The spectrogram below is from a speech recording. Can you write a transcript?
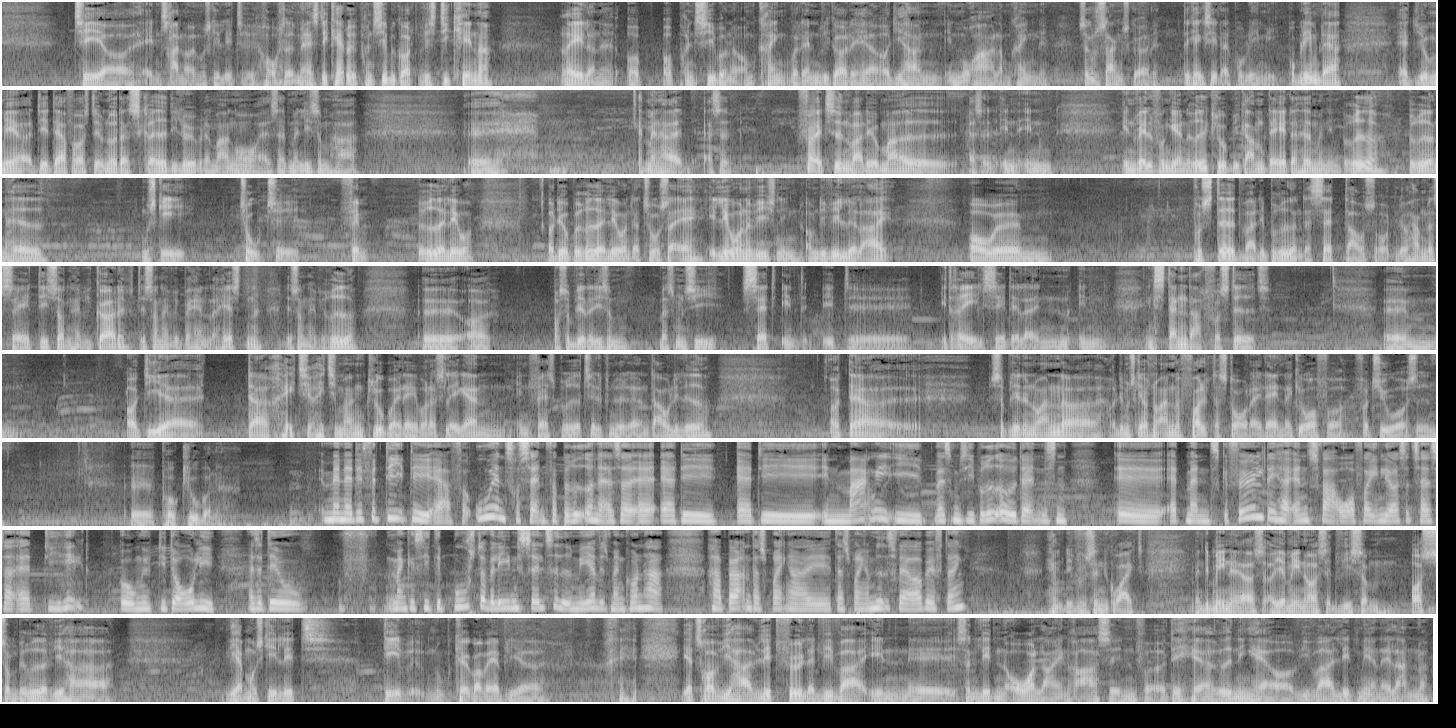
til at... Ja, en 13-årig måske lidt øh, hårdt men altså, det kan du i princippet godt, hvis de kender reglerne og, og principperne omkring, hvordan vi gør det her, og de har en, en moral omkring det, så kan du sagtens gøre det. Det kan jeg ikke se, der er et problem i. Problemet er, at jo mere, det er derfor også, det er jo noget, der er skrevet i løbet af mange år, altså at man ligesom har, øh, at man har, altså før i tiden var det jo meget, altså en, en, en velfungerende rideklub i gamle dage, der havde man en berider. Beriderne havde måske to til fem beriderelever. Og det var beridereleverne, der tog sig af elevundervisningen, om de ville eller ej. Og øh, på stedet var det bryderen, der satte dagsordenen. Det var ham, der sagde, det er sådan her, vi gør det. Det er sådan her, vi behandler hestene. Det er sådan her, vi rider. Øh, og, og så bliver der ligesom, hvad skal man sige, sat et, et, øh, et regelsæt eller en, en, en standard for stedet. Øhm, og de er, der er rigtig, rigtig mange klubber i dag, hvor der slet ikke er en, en fast bryder tilknyttet eller en daglig leder. Og der, øh, så bliver det nogle andre, og det er måske også nogle andre folk, der står der i dag, end der gjorde for, for 20 år siden øh, på klubberne. Men er det fordi, det er for uinteressant for beriderne? Altså er, er, det, er det en mangel i, hvad skal man sige, berideruddannelsen, øh, at man skal føle det her ansvar over for egentlig også at tage sig af de helt unge, de dårlige? Altså det er jo man kan sige, det booster vel ens selvtillid mere, hvis man kun har, har børn, der springer, øh, der springer middelsvær op efter, ikke? Jamen, det er fuldstændig korrekt. Men det mener jeg også, og jeg mener også, at vi som, os som berider, vi har, vi har måske lidt, det, nu kan jeg godt være, at jeg bliver, jeg tror, vi har lidt følt, at vi var en øh, sådan lidt en overlegen race inden for det her ridning her, og vi var lidt mere end alle andre.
